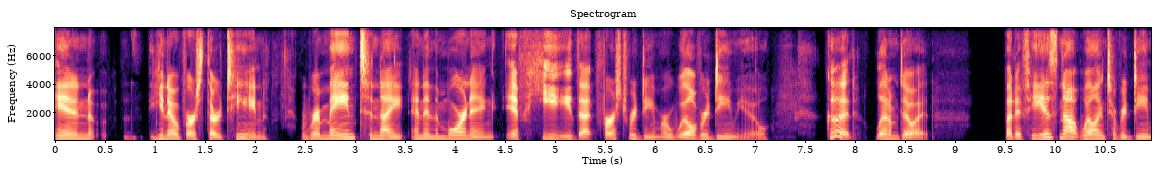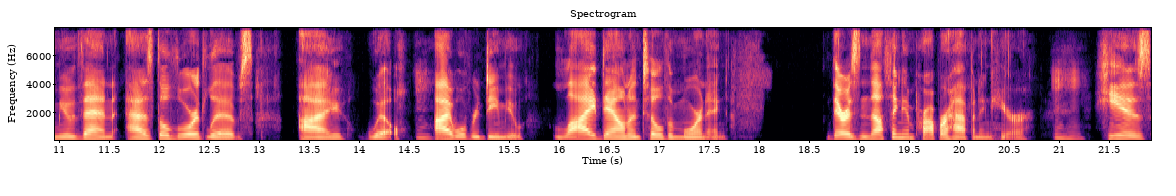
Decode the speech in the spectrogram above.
in, you know, verse 13, remain tonight and in the morning, if he, that first redeemer, will redeem you, good, let him do it. But if he is not willing to redeem you, then as the Lord lives, I will. Mhm. I will redeem you. Lie down until the morning. There is nothing improper happening here. Mhm. He is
